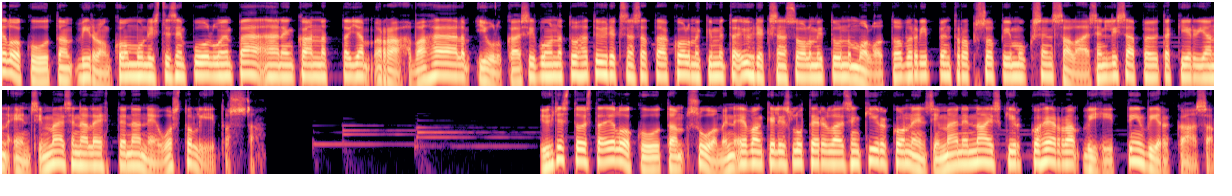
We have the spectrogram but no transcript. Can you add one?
elokuuta Viron kommunistisen puolueen päääänen kannattaja Rahva Hääl julkaisi vuonna 1939 solmitun Molotov-Ribbentrop-sopimuksen salaisen lisäpöytäkirjan ensimmäisenä lehtenä Neuvostoliitossa. 11. elokuuta Suomen evankelis-luterilaisen kirkon ensimmäinen naiskirkko herra vihittiin virkaansa.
